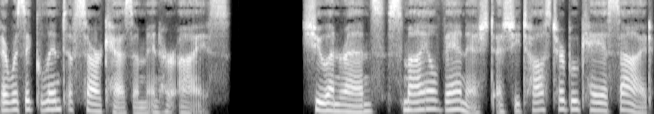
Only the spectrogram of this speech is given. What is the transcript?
there was a glint of sarcasm in her eyes. Xu Anran's smile vanished as she tossed her bouquet aside,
